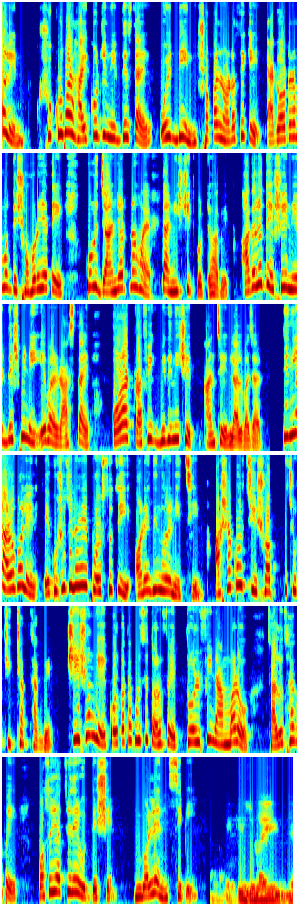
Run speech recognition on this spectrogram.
বলেন শুক্রবার হাইকোর্ট যে নির্দেশ দেয়, ওই দিন সকাল নটা থেকে এগারোটার মধ্যে শহরে যাতে কোনো যানজট না হয় তা নিশ্চিত করতে হবে। আদালতে সেই নির্দেশ মেনে এবার রাস্তায় কড়া ট্রাফিক বিধিনিষেধ আনছে লালবাজার। তিনি আরও বলেন, একুশে জুলাইয়ের প্রস্তুতি অনেকদিন ধরে নিচ্ছি। আশা করছি সবকিছু ঠিকঠাক থাকবে। সেই সঙ্গে কলকাতা পুলিশের তরফে টোল ফ্রি নাম্বারও চালু থাকবে পথযাত্রীদের উদ্দেশ্যে, বললেন সিপি। একুশ জুলাই যে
